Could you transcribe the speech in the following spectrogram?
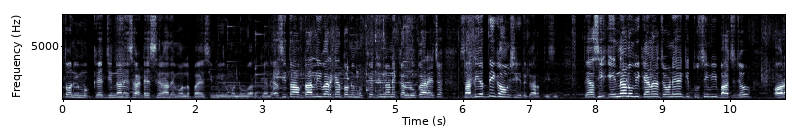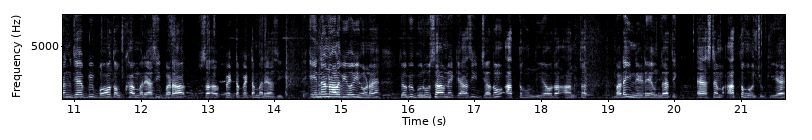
ਤੋਂ ਨਹੀਂ ਮੁੱਕੇ ਜਿਨ੍ਹਾਂ ਨੇ ਸਾਡੇ ਸਿਰਾਂ ਦੇ ਮੁੱਲ ਪਾਏ ਸੀ ਮੀਰ ਮੰਨੂ ਵਰਗਿਆਂ ਨੇ। ਅਸੀਂ ਤਾਂ ਅਬਦਾਲੀ ਵਰਗਿਆਂ ਤੋਂ ਨਹੀਂ ਮੁੱਕੇ ਜਿਨ੍ਹਾਂ ਨੇ ਕੱਲੂ ਘਾਰੇ 'ਚ ਸਾਡੀ ਅੱਧੀ ਕੌਮ ਸ਼ਹੀਦ ਕਰਤੀ ਸੀ। ਤੇ ਅਸੀਂ ਇਹਨਾਂ ਨੂੰ ਵੀ ਕਹਿਣਾ ਚਾਹੁੰਦੇ ਹਾਂ ਕਿ ਤੁਸੀਂ ਵੀ ਬਚ ਜਾਓ। ਔਰੰਗਜ਼ੇਬ ਵੀ ਬਹੁਤ ਔਖਾ ਮਰਿਆ ਸੀ, ਬੜਾ ਸ- ਪਿੱਟ ਪਿੱਟ ਮਰਿਆ ਸੀ। ਤੇ ਇਹਨਾਂ ਨਾਲ ਵੀ ਉਹੀ ਹੋਣਾ ਕਿਉਂਕਿ ਗੁਰੂ ਸਾਹਿਬ ਨੇ ਕਿਹਾ ਸੀ, ਜਦੋਂ ਅੱਤ ਹੁੰਦੀ ਹੈ ਉਹਦਾ ਅੰਤ ਬੜਾ ਹੀ ਨੇੜੇ ਹੁੰਦਾ ਹੈ ਤੇ ਇਸ ਟਾਈਮ ਅੱਤ ਹੋ ਚੁੱਕੀ ਹੈ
